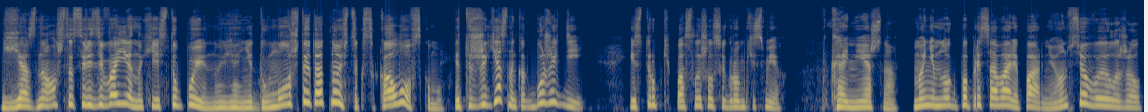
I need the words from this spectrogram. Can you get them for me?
Я знал, что среди военных есть тупые, но я не думала, что это относится к Соколовскому. Это же ясно, как божий день. Из трубки послышался громкий смех. «Конечно. Мы немного попрессовали парня, он все выложил».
